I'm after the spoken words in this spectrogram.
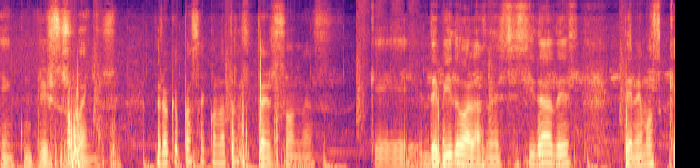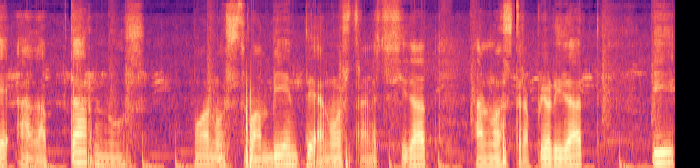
en cumplir sus sueños. Pero ¿qué pasa con otras personas que debido a las necesidades tenemos que adaptarnos a nuestro ambiente, a nuestra necesidad, a nuestra prioridad y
